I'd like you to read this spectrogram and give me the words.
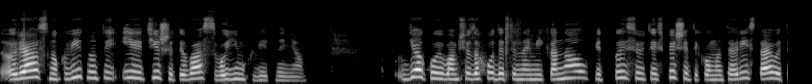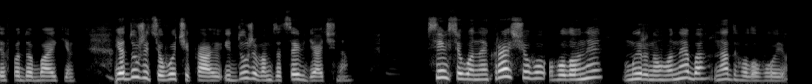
рясно квітнути і тішити вас своїм квітненням. Дякую вам, що заходите на мій канал. Підписуйтесь, пишіть коментарі, ставите вподобайки. Я дуже цього чекаю і дуже вам за це вдячна. Всім всього найкращого, головне мирного неба над головою.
